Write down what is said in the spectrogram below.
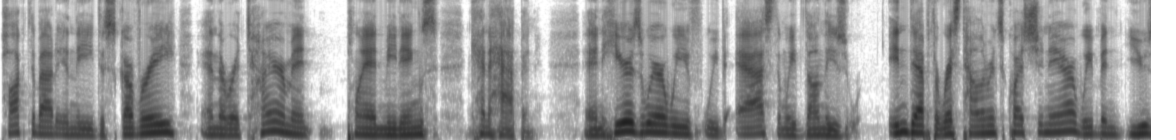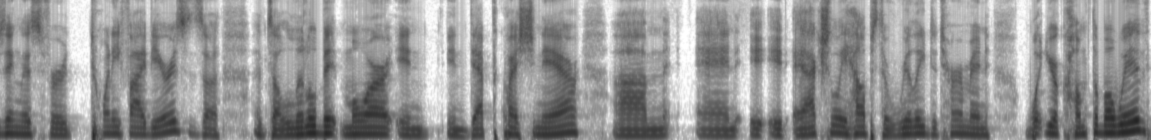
talked about in the discovery and the retirement plan meetings can happen? And here's where we've we've asked and we've done these in-depth risk tolerance questionnaire. We've been using this for 25 years. It's a it's a little bit more in in-depth questionnaire, um, and it, it actually helps to really determine what you're comfortable with.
